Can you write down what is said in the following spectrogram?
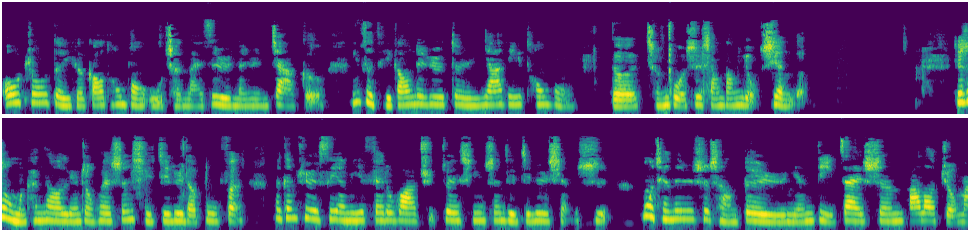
欧洲的一个高通膨五成来自于能源价格，因此提高利率对于压低通膨的成果是相当有限的。接着我们看到联准会升息几率的部分，那根据 CME Fed Watch 最新升息几率显示，目前利率市场对于年底再升八到九码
